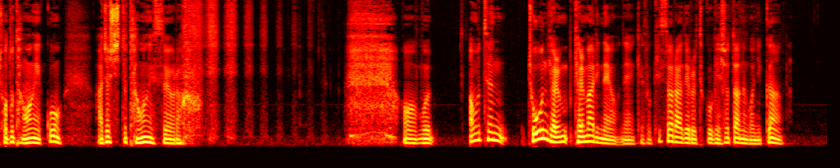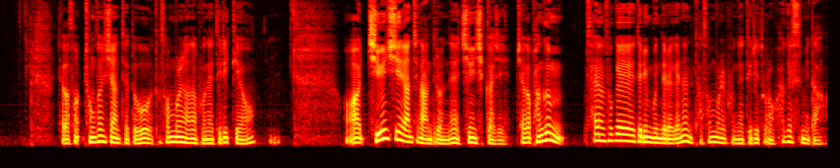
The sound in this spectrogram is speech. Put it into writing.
저도 당황했고 아저씨도 당황했어요라고. 어 뭐 아무튼 좋은 결, 결말이네요. 네, 계속 키스 라디오를 듣고 계셨다는 거니까 제가 서, 정선 씨한테도 또 선물 하나 보내드릴게요. 아, 지은 씨한테는 안 드렸네. 지은 씨까지. 제가 방금 사연 소개해드린 분들에게는 다 선물을 보내드리도록 하겠습니다.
